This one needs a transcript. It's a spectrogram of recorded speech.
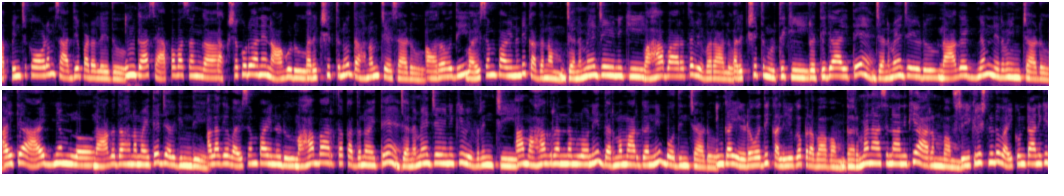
తప్పించుకోవడం సాధ్యపడలేదు. ఇంకా శాపవశంగా తక్షకుడు అనే నాగుడు పరీక్షిత్తును దహనం చేశాడు. ఆరవది వైశంపాయనుడి కథనం. జనమేజయునికి మహాభారత వివరాలు. పరీక్షిత్ మృతికి ప్రతిగా అయితే జనమేజయుడు నాగయజ్ఞం నిర్వహించాడు. అయితే ఆ యజ్ఞంలో నాగదహనం అయితే జరిగింది. అలాగే వైశంపాయనుడు మహాభారత కథను అయితే జనమేజయునికి వివరించి ఆ మహాగ్రంథంలోని ధర్మ మార్గాన్ని బోధించాడు. ఇంకా ఏడవది కలియుగ ప్రభావం. ధర్మ నాశనానికి ఆరంభం. శ్రీకృష్ణుడు వైకుంఠానికి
